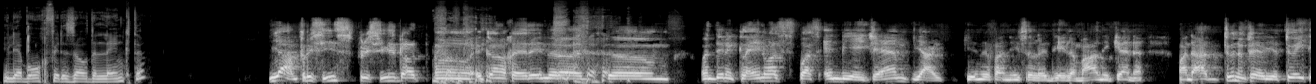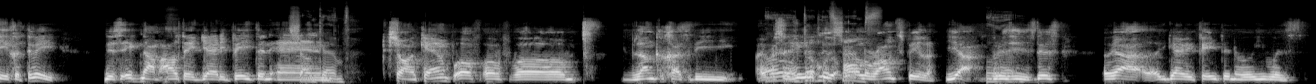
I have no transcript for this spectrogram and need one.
Jullie hebben ongeveer dezelfde lengte. Ja, precies. Precies dat. Uh, ik kan me herinneren, um, want toen ik klein was, was NBA Jam. Ja, kinderen van nu zullen het helemaal niet kennen. Maar daar toen speel je 2 tegen 2. Dus ik nam altijd Gary Payton en Sean Kemp, Sean Kemp of, of um, blanke gast die. Hij was oh, een hele goede all-around speler. Ja, precies. Dus ja, Gary Payton, oh, he was.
